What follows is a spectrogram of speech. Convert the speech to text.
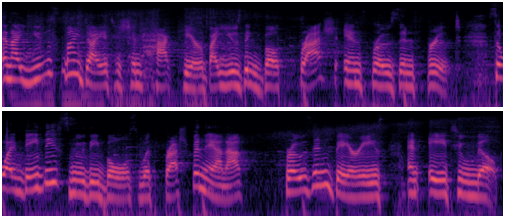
And I used my dietitian hack here by using both fresh and frozen fruit. So I made these smoothie bowls with fresh banana, frozen berries, and A2 milk.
